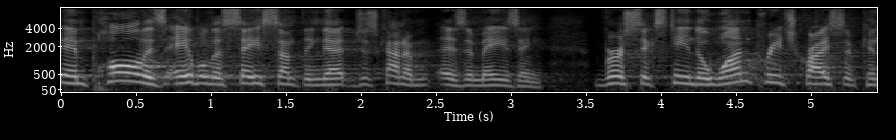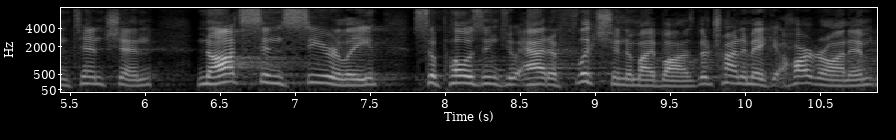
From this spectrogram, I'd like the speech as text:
and Paul is able to say something that just kind of is amazing. Verse 16 The one preached Christ of contention, not sincerely, supposing to add affliction to my bonds. They're trying to make it harder on him.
